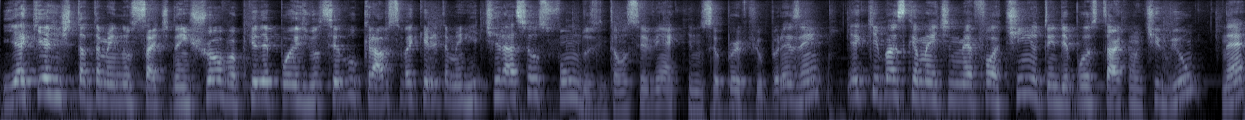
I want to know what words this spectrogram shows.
E aqui a gente tá também no site da Enxova, porque depois de você lucrar, você vai querer também retirar seus fundos. Então você vem aqui no seu perfil, por exemplo. E aqui basicamente no minha fotinho tem depositar com viu, né?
